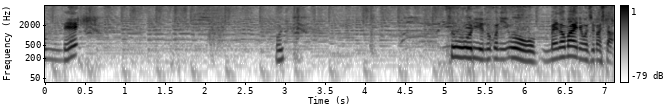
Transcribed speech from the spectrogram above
飛んで昇竜の子にお目の前に落ちました。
